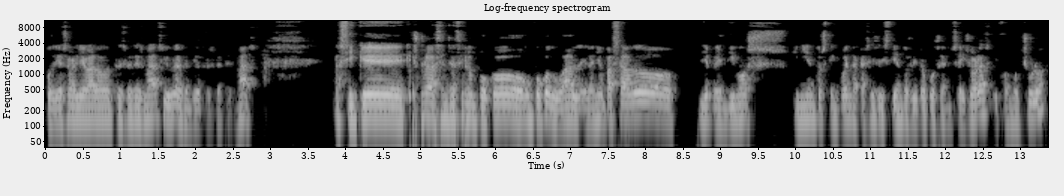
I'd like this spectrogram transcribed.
podrías haber llevado tres veces más y hubieras vendido tres veces más. Así que, que es una sensación un poco, un poco dual. El año pasado vendimos 550, casi 600 Bitocus en 6 horas y fue muy chulo.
